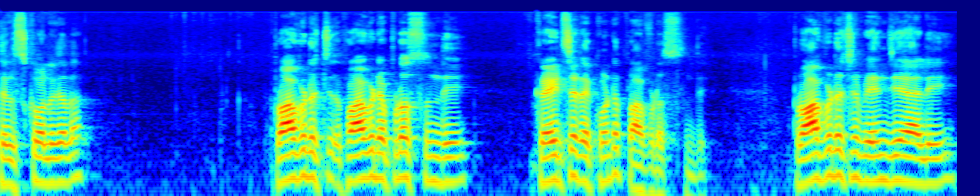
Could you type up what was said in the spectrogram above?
తెలుసుకోవాలి కదా. ప్రాఫిట్ వచ్చి ప్రాఫిట్ ఎప్పుడు వస్తుంది? క్రెడిట్ సైడ్ ఎక్కువ ఉంటే ప్రాఫిట్ వస్తుంది. ప్రాఫిట్ వచ్చినప్పుడు ఏం చేయాలి?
